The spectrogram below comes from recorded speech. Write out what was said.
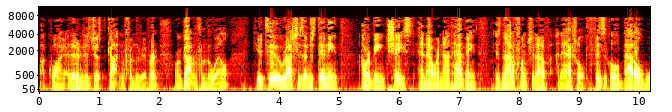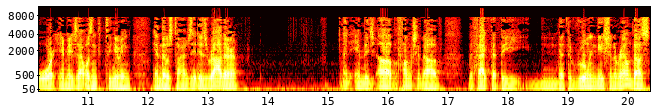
acquired, than it is just gotten from the river or gotten from the well. Here too, Rashi's understanding our being chased and our not having is not a function of an actual physical battle war image. That wasn't continuing in those times. It is rather an image of, a function of the fact that the, that the ruling nation around us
